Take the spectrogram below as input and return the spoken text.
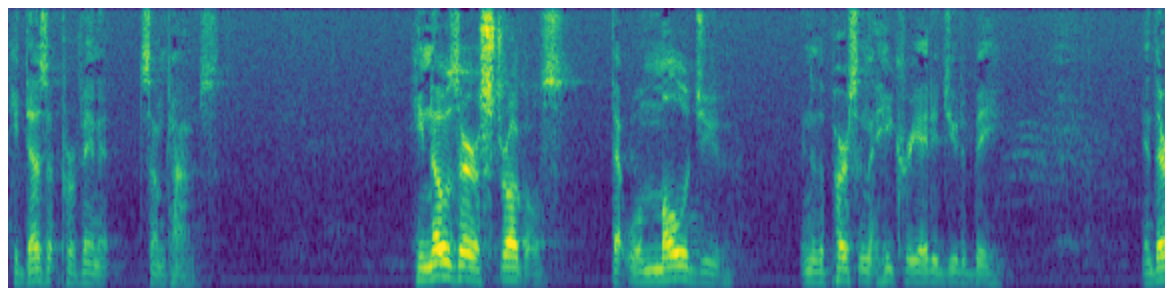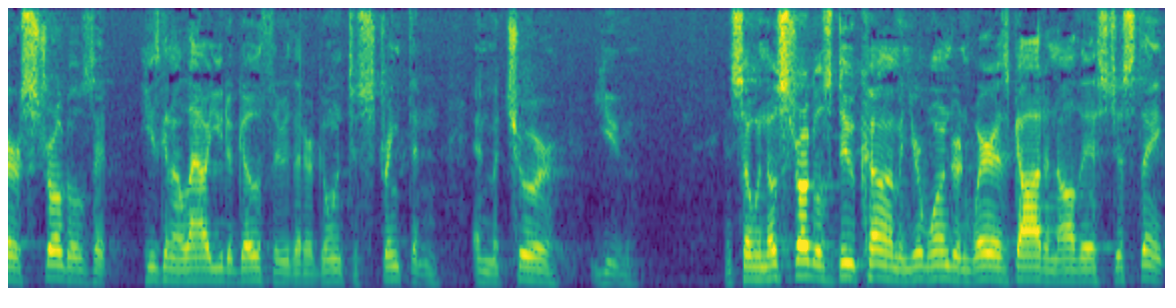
He doesn't prevent it sometimes. He knows there are struggles that will mold you into the person that he created you to be. And there are struggles that he's going to allow you to go through that are going to strengthen and mature you. And so when those struggles do come and you're wondering, where is God in all this, just think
